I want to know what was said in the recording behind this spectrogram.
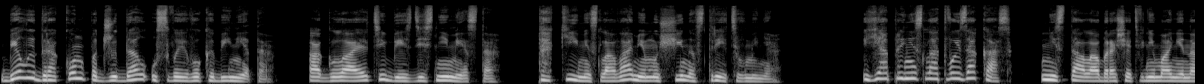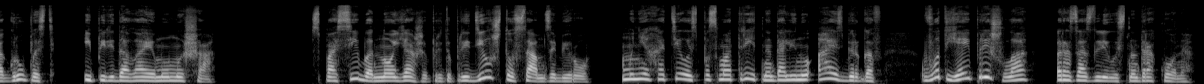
Белый дракон поджидал у своего кабинета. «Аглая, тебе здесь не место». Такими словами мужчина встретил меня. «Я принесла твой заказ», не стала обращать внимание на грубость и передала ему мыша. «Спасибо, но я же предупредил, что сам заберу. Мне хотелось посмотреть на долину айсбергов, вот я и пришла», — разозлилась на дракона.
